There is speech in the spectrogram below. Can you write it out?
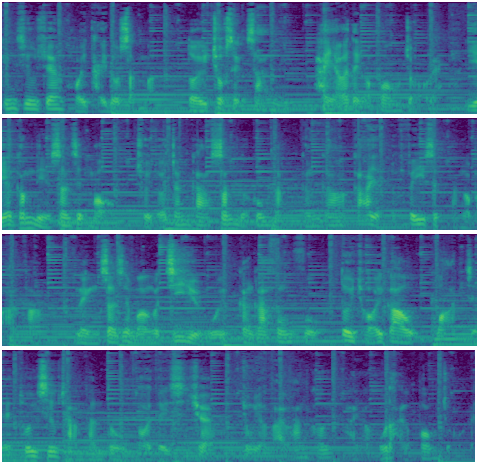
經銷商可以睇到實物，對促成生意係有一定嘅幫助嘅。而喺今年信息網，除咗增加新嘅功能，更加加入咗非食品嘅板塊，令信息網嘅資源會更加豐富，對採購或者推銷產品到內地市場，仲有大灣區係好大嘅幫助嘅。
